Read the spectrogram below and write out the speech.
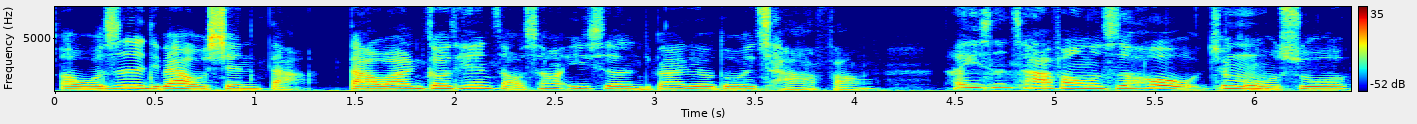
呃，我是礼拜五先打，打完隔天早上医生礼拜六都会查房。那医生查房的时候就跟我说：“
